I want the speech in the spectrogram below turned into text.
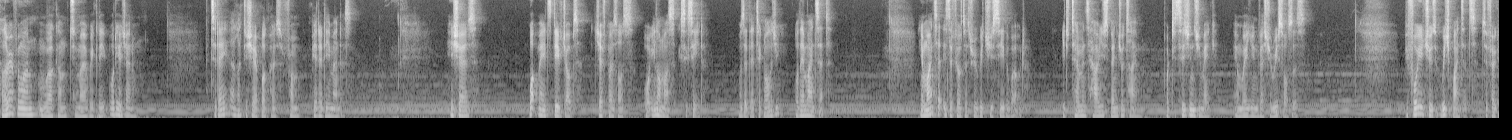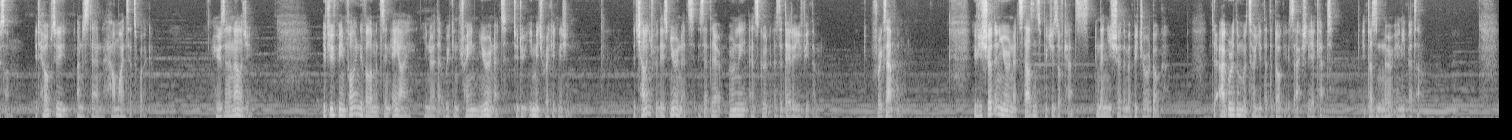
Hello, everyone, welcome to my weekly audio journal. Today, I'd like to share a blog post from Peter Diamandis. He shares What made Steve Jobs, Jeff Bezos, or Elon Musk succeed? Was it their technology or their mindset? Your mindset is the filter through which you see the world. It determines how you spend your time, what decisions you make, and where you invest your resources. Before you choose which mindsets to focus on, it helps you understand how mindsets work. Here's an analogy. If you've been following developments in AI, you know that we can train neural nets to do image recognition. The challenge with these neural nets is that they're only as good as the data you feed them. For example, if you show the neural nets thousands of pictures of cats and then you show them a picture of a dog, the algorithm will tell you that the dog is actually a cat it doesn't know any better.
